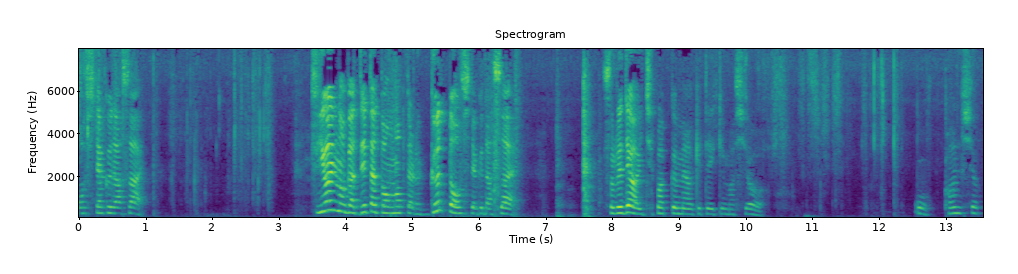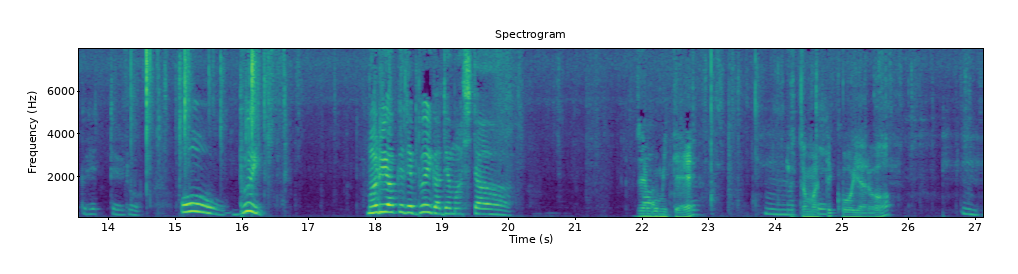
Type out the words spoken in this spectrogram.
押してください。強いのが出たと思ったらグッと押してください。それでは1パック目開けていきましょう。お、感触減ってる。おー、V。丸焼けで V が出ました。全部見てうん、ちょっと待ってこうやろうん。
